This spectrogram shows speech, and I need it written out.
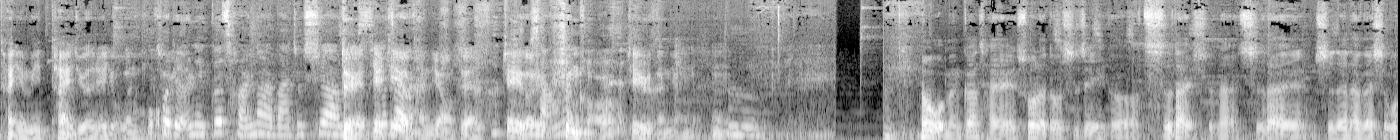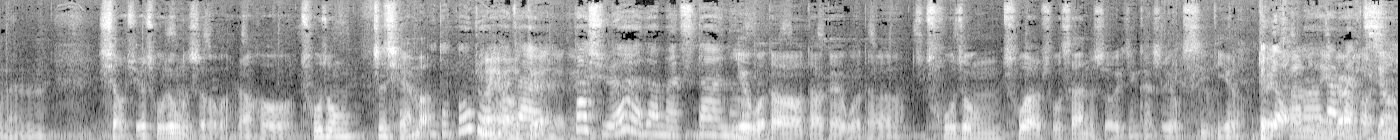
他也没，他也觉得这有问题。或者是那歌词儿那儿吧，就需要对这这个肯定，对 这个顺口，这是肯定的。嗯，嗯，那我们刚才说的都是这个磁带时代，磁带时代大概是我们小学、初中的时候吧，然后初中之前吧我，到高中没有还在，对对对大学还在买磁带呢。因为我到大概我的初中初二、初三的时候已经开始有 CD 了。对他们那边好像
